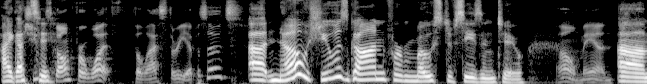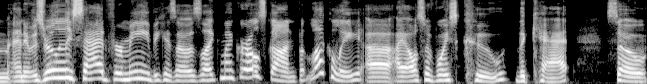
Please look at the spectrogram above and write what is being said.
I got She to. was gone for what? The last three episodes? Uh, no, she was gone for most of season two. Oh man. Um, and it was really sad for me because I was like, my girl's gone. But luckily, uh, I also voiced Koo, the cat. So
